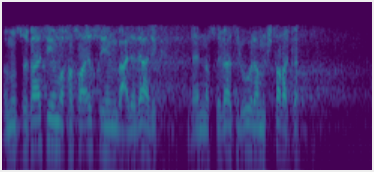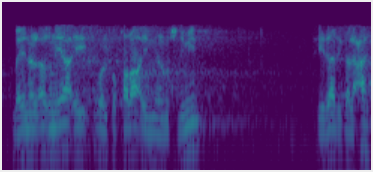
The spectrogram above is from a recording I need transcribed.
ومن صفاتهم وخصائصهم بعد ذلك لأن الصفات الأولى مشتركة بين الأغنياء والفقراء من المسلمين في ذلك العهد.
